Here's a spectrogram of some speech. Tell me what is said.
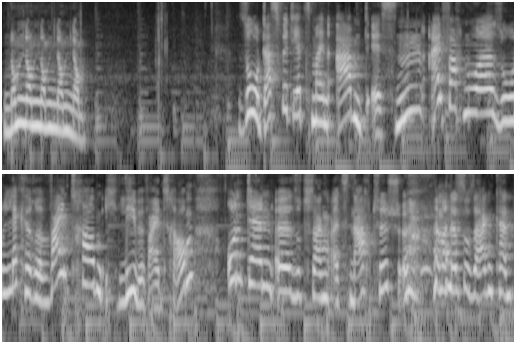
Nom nom nom nom nom. So, das wird jetzt mein Abendessen. Einfach nur so leckere Weintrauben. Ich liebe Weintrauben. Und dann äh, sozusagen als Nachtisch, wenn man das so sagen kann,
